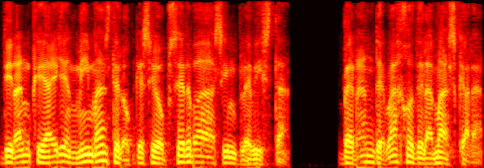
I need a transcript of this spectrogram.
Dirán que hay en mí más de lo que se observa a simple vista. Verán debajo de la máscara.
